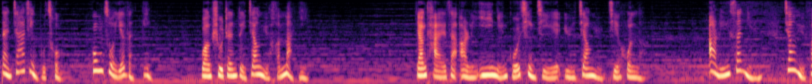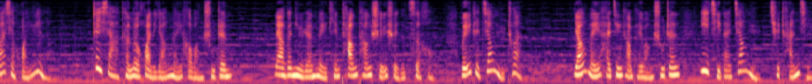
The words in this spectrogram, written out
但家境不错，工作也稳定。王淑珍对江宇很满意。杨凯在2011年国庆节与江宇结婚了。2013年，江宇发现怀孕了，这下可乐坏了杨梅和王淑珍。两个女人每天汤汤水水的伺候，围着江宇转。杨梅还经常陪王淑珍一起带江宇去产检。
